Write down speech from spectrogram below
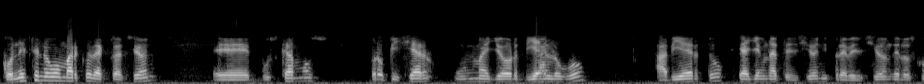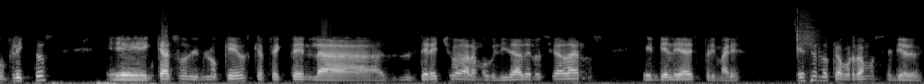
con este nuevo marco de actuación eh, buscamos propiciar un mayor diálogo abierto, que haya una atención y prevención de los conflictos eh, en caso de bloqueos que afecten la, el derecho a la movilidad de los ciudadanos en vialidades primarias. Eso es lo que abordamos el día de hoy.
